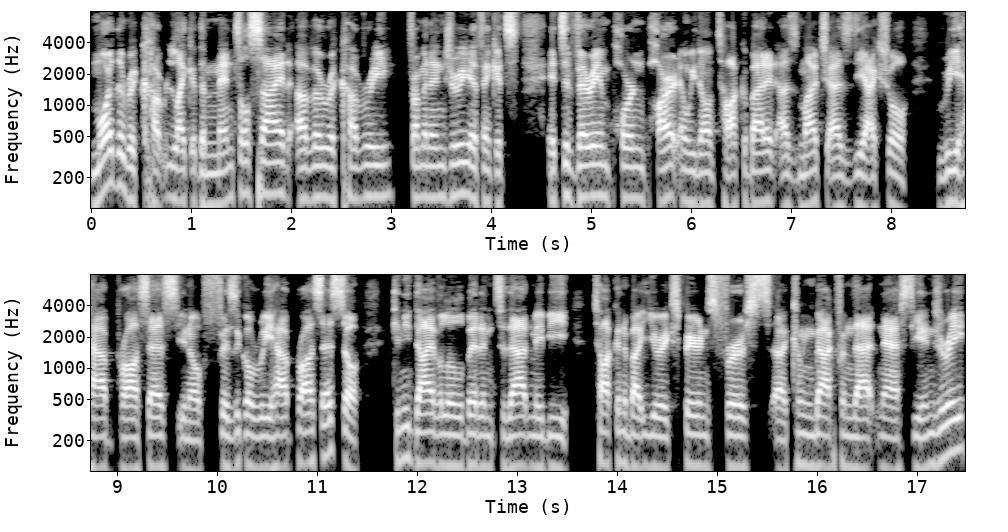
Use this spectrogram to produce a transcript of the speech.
More the recovery, like the mental side of a recovery from an injury. I think it's it's a very important part, and we don't talk about it as much as the actual rehab process. You know, physical rehab process. So can you dive a little bit into that? Maybe talking about your experience first, uh, coming back from that nasty injury,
